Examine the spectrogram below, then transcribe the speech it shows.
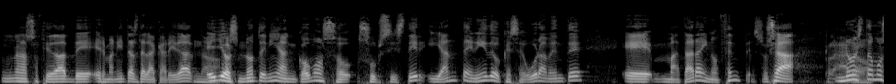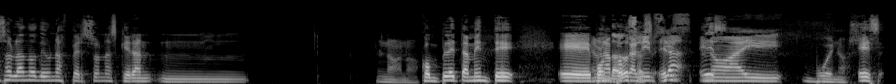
una sociedad de hermanitas de la caridad. No. Ellos no tenían cómo so- subsistir y han tenido que seguramente eh, matar a inocentes. O sea, Claro. no estamos hablando de unas personas que eran mm, No, no. completamente eh, En un bondadosas. apocalipsis Era- es, no hay buenos. es,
